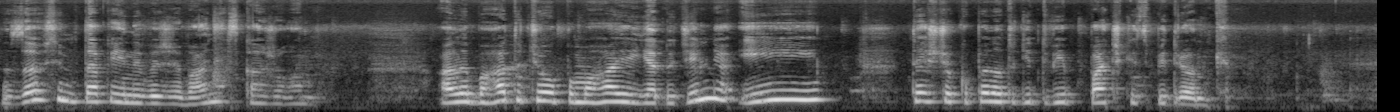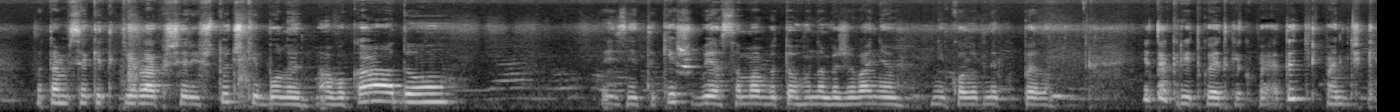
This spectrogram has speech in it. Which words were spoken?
Зовсім так і не виживання, скажу вам. Але багато чого допомагає ядодільня і те, що купила тоді дві пачки з бідрянки. Бо там всякі такі лакшері штучки були авокадо, різні такі, щоб я сама би того на виживання ніколи б не купила. І так рідко я таке купую. А це тюльпанчики.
